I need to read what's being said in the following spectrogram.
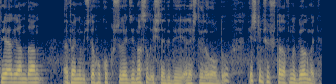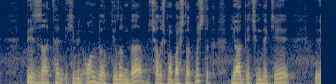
diğer yandan efendim işte hukuk süreci nasıl işledi diye eleştiriler oldu. Hiç kimse şu tarafını görmedi. Biz zaten 2014 yılında bir çalışma başlatmıştık. Yargı içindeki e,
